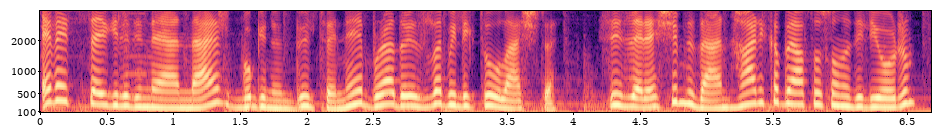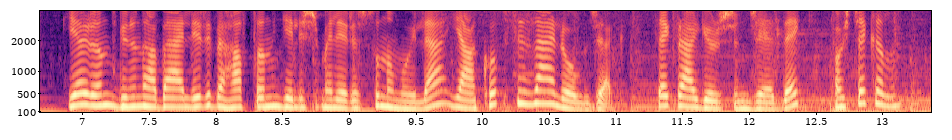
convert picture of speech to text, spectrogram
Evet sevgili dinleyenler, bugünün bülteni Brothers'la birlikte ulaştı. Sizlere şimdiden harika bir hafta sonu diliyorum. Yarın günün haberleri ve haftanın gelişmeleri sunumuyla Yakup sizlerle olacak. Tekrar görüşünceye dek hoşçakalın.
